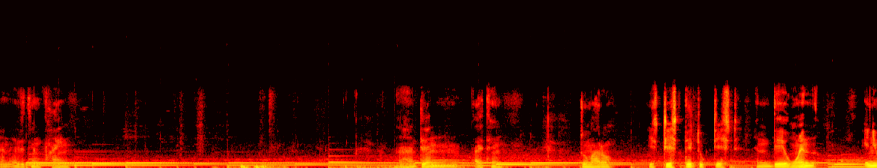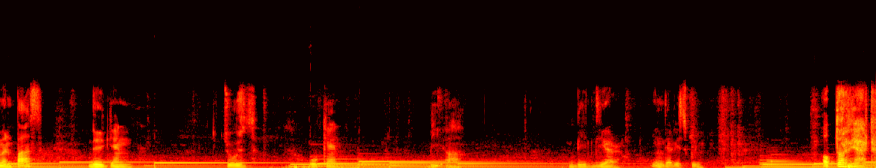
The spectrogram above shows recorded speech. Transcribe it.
and everything fine then i think tomorrow is test. They took test and they when anyone pass they can choose who can be a be there in that school. After that.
